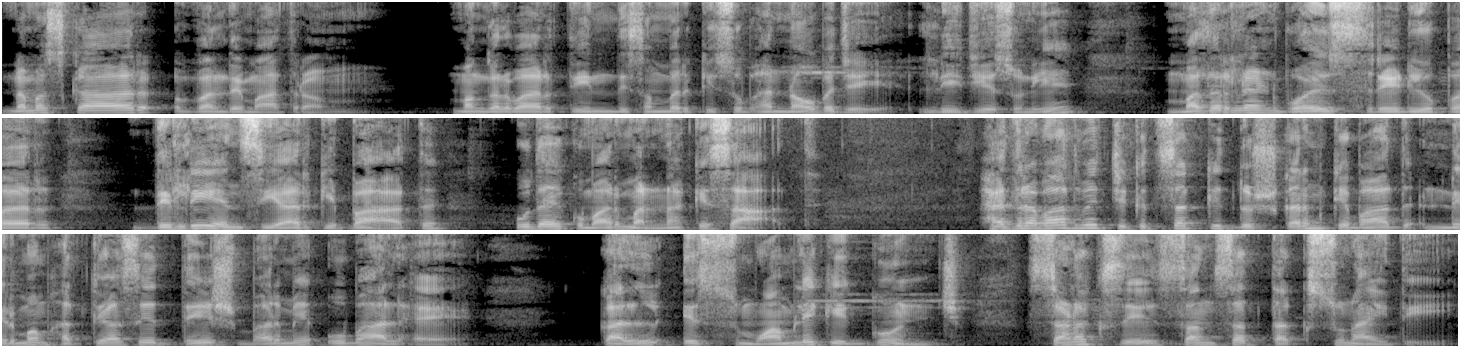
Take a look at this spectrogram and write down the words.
नमस्कार, वंदे मातरम। मंगलवार तीन दिसंबर की सुबह नौ बजे, लीजिए सुनिए मदरलैंड वॉइस रेडियो पर दिल्ली एनसीआर की बात उदय कुमार मन्ना के साथ। हैदराबाद में चिकित्सक की दुष्कर्म के बाद निर्मम हत्या से देश भर में उबाल है। कल इस मामले की गुंज सड़क से संसद तक सुनाई दी।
